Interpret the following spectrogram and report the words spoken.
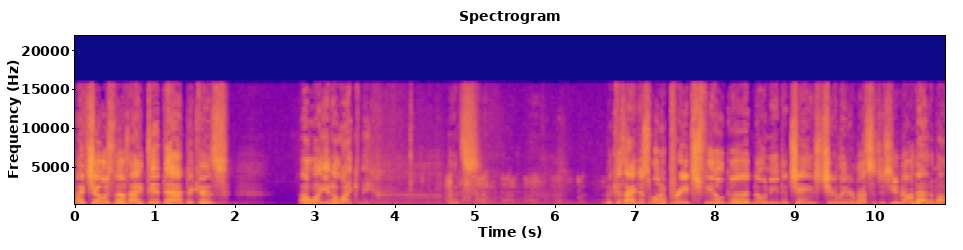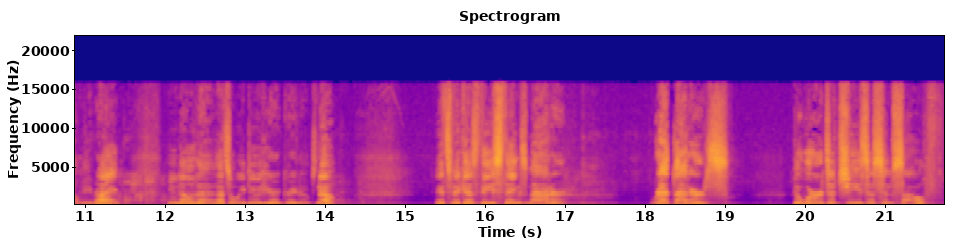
I chose those. I did that because I want you to like me. That's because I just want to preach feel good, no need to change cheerleader messages. You know that about me, right? You know that. That's what we do here at Great Oaks. No. It's because these things matter. Red letters, the words of Jesus himself.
